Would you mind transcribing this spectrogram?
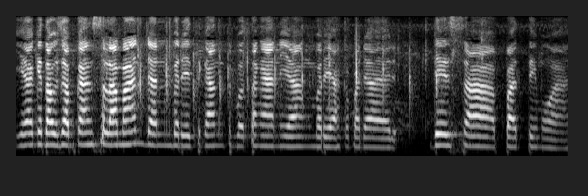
Ya kita ucapkan selamat dan berikan tepuk tangan yang meriah kepada Desa Patimuan.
